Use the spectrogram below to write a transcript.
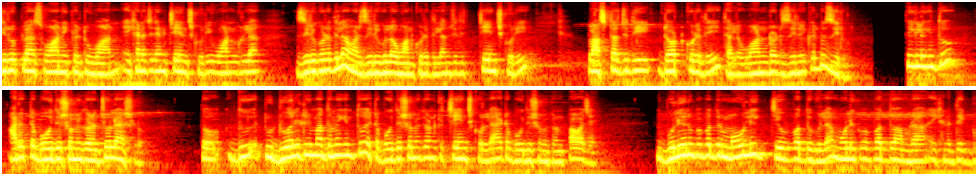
zero plus one equal to one এখানে যদি আমি চেঞ্জ করি ওয়ানগুলা জিরো করে দিলাম আর জিরোগুলো ওয়ান করে দিলাম। যদি চেঞ্জ করি প্লাসটা যদি ডট করে দিই, তাহলে one dot zero equal to zero দেখলে কিন্তু কিন্তু আরেকটা বৈধ সমীকরণ চলে আসলো। তো দু টু ডুয়ালিটির মাধ্যমে কিন্তু একটা বৈধ সমীকরণকে চেঞ্জ করলে আর একটা বৈধ সমীকরণ পাওয়া যায়। বুলিয়ান উপপাদ্যের মৌলিক যে উপপাদ্যগুলো, মৌলিক উপপাদ্য আমরা এখানে দেখব।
